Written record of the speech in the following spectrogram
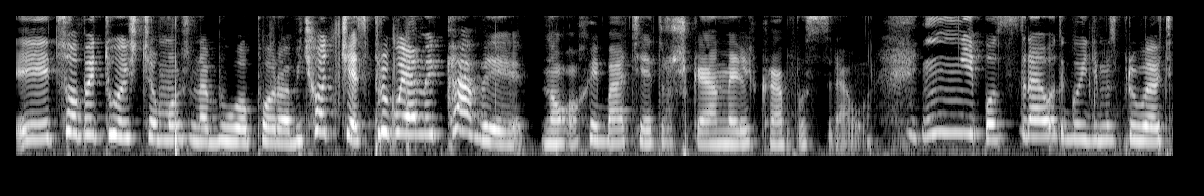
y, co by tu jeszcze można było porobić? Chodźcie, spróbujemy kawy. No, chyba cię troszkę Amelka postrało. Nie postrało, tylko idziemy spróbować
